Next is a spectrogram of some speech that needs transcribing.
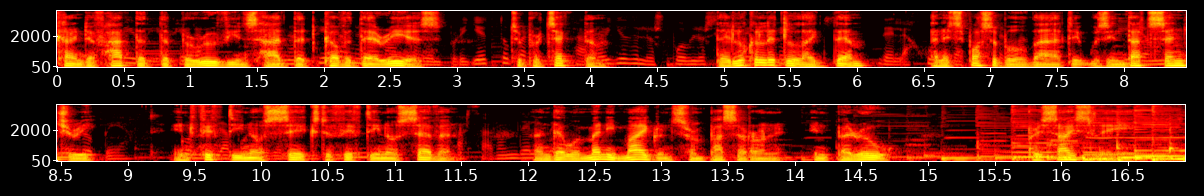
kind of hat that the Peruvians had that covered their ears to protect them. They look a little like them, and it's possible that it was in that century, in 1506 to 1507, and there were many migrants from Pasarón in Peru. Precisely.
